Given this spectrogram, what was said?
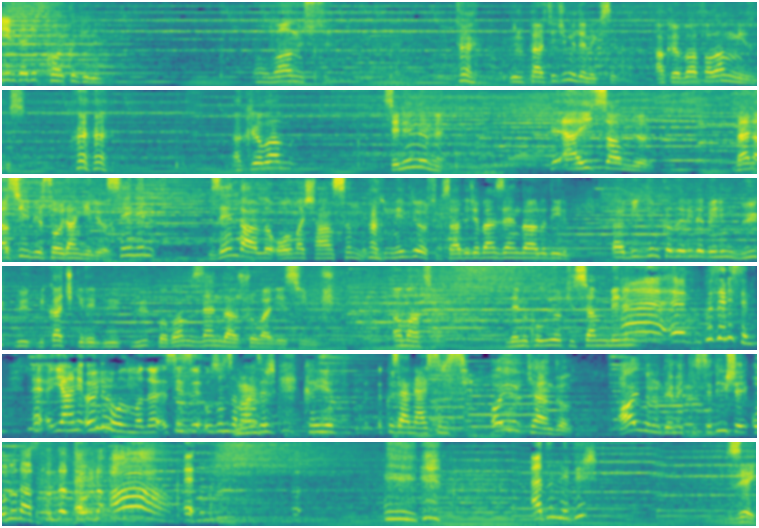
Bir garip korku günü. Olağanüstü. Heh, ürpertici mi demek istedin? Akraba falan mıyız biz? Akraba mı? Seninle mi? Ya, hiç sanmıyorum. Ben asil bir soydan geliyorum. Senin Zendarlı olma şansın nedir? ne diyorsun? Sadece ben Zendarlı değilim. Ya, bildiğim kadarıyla benim büyük büyük birkaç kere büyük büyük babam Zendar şövalyesiymiş. Aman tanrım. Demek oluyor ki sen benim... Ee, e, kuzenisin. Ee, yani öyle olmalı. Siz uzun zamandır kayıp kuzenlersiniz. Hayır Kendall. Ivan'ın demek istediği şey onun aslında torunu... Aa! Adın nedir? Zek.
